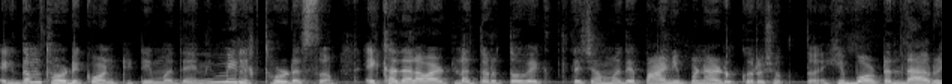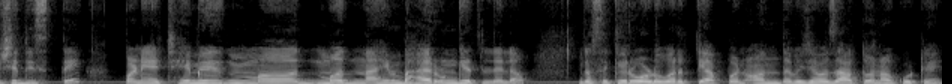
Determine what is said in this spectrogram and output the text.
एकदम थोडी क्वांटिटीमध्ये आणि मिल्क थोडंसं. एखाद्याला वाटलं तर तो व्यक्ती त्याच्यामध्ये पाणी पण ॲड करू शकतं. ही बॉटल दारूची दिसते पण याचे हे मी म- मध नाही मी बाहेरून घेतलेलं. जसं की रोडवरती आपण ऑन द वे जेव्हा जातो ना कुठे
